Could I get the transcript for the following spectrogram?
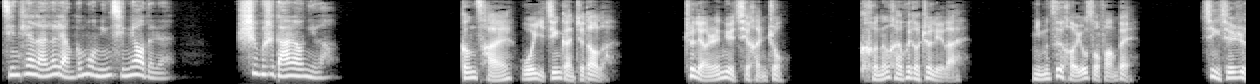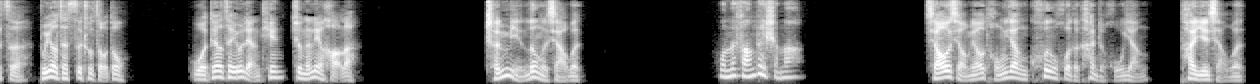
今天来了两个莫名其妙的人，是不是打扰你了？”刚才我已经感觉到了，这两人疟气很重，可能还会到这里来。你们最好有所防备，近些日子不要再四处走动。我都要再有两天就能练好了。陈敏愣了下，问：“我们防备什么？”乔小苗同样困惑的看着胡杨，他也想问：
